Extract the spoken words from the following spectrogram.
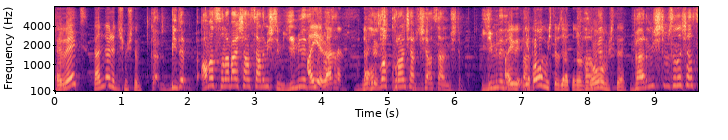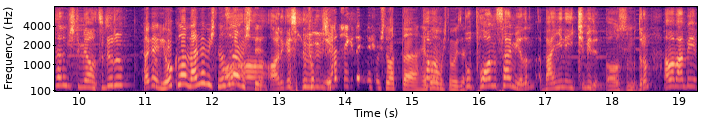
Evet ben de öyle düşmüştüm. Bir de ama sana ben şans vermiştim. Yemin ederim. Hayır ben Allah Kur'an çarptı şans vermiştim. Yemin ederim. Hayır ben- yapamamıştım zaten orada Kanka, olmamıştı. Vermiştim sana şans vermiştim ya hatırlıyorum. Kanka yok lan vermemişti nasıl Aa, vermişti? Arkadaşlar Çok bir şey. şekilde düşmüştüm hatta. Yapamamıştım o yüzden. Bu puanı saymayalım. Ben yine 2-1 olsun bu durum. Ama ben bir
